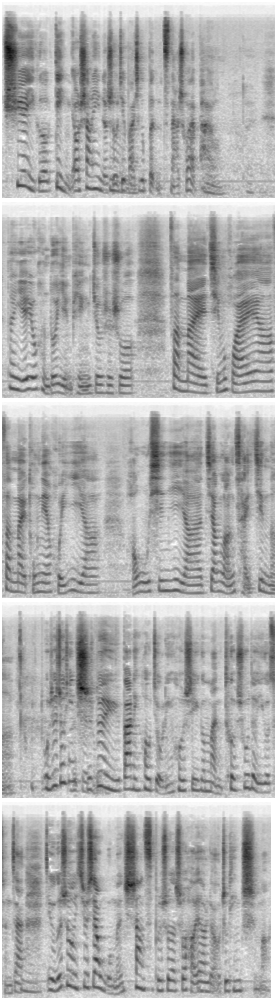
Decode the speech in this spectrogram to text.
缺一个电影要上映的时候，就把这个本子拿出来拍了。但也有很多影评就是说，贩卖情怀呀、贩卖童年回忆呀、毫无新意啊，江郎才尽呐、我觉得周星驰对于八零后、九零后是一个蛮特殊的一个存在。有的时候，就像我们上次不是说说好要聊周星驰嘛？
